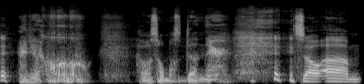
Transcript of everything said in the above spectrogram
and you're like, I was almost done there. so um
